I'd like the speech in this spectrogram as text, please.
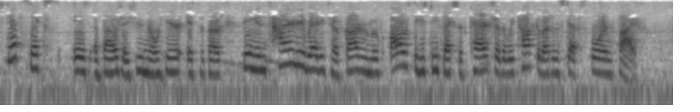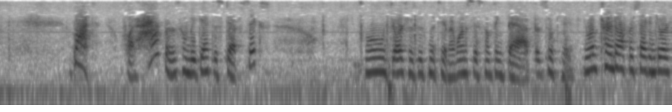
Step six is about, as you know here, it's about being entirely ready to have God remove all of these defects of character that we talked about in steps four and five. But what happens when we get to step six? Oh, George was listening to tape. I want to say something bad, but it's okay. You want to turn it off for a second, George?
